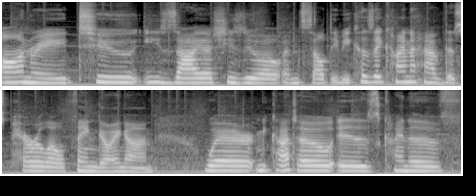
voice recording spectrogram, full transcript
Anri to Izaya, Shizuo, and Celty because they kind of have this parallel thing going on where Mikado is kind of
